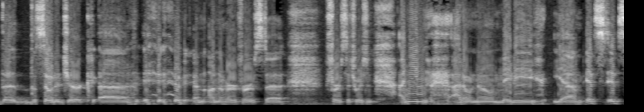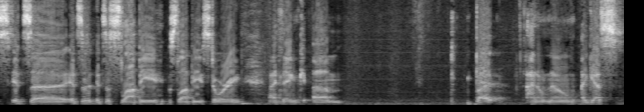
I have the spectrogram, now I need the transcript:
the the soda jerk uh, on, on her first uh, first situation. I mean, I don't know. Maybe yeah. It's it's it's a it's a it's a sloppy sloppy story. I think, um, but I don't know. I guess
